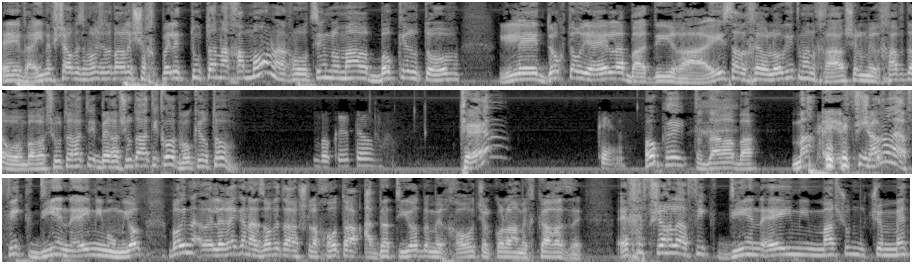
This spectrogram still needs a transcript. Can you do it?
אה, והאם אפשר בסופו של דבר לשכפל את תות הנחמון? אנחנו רוצים לומר בוקר טוב לדוקטור יעל עבדי רייס, ארכיאולוגית מנחה של מרחב דרום ברשות, העתי... ברשות העתיקות. בוקר טוב. בוקר טוב. כן? כן. אוקיי, תודה רבה. מה, אפשר להפיק DNA ממומיות? בואי לרגע נעזוב את ההשלכות העדתיות במרכאות של כל המחקר הזה. איך אפשר להפיק DNA ממשהו שמת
